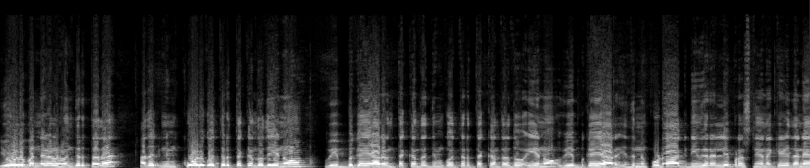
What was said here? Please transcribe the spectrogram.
ಏಳು ಬಣ್ಣಗಳು ಹೊಂದಿರ್ತದ? ಅದಕ್ಕೆ ನಿಮ್ ಕೋಡ್ ಗೊತ್ತಿರ್ತಕ್ಕಂಥದ್ದು ಏನು? ವಿಬ್ ಗಯಾರ್ ಅಂತಕ್ಕಂಥದ್ದು ನಿಮ್ಗೆ ಗೊತ್ತಿರ್ತಕ್ಕಂಥದ್ದು ಏನು? ವಿಬ್ ಗಯಾರ್. ಇದನ್ನು ಕೂಡ ಅಗ್ನಿವೀರಲ್ಲಿ ಪ್ರಶ್ನೆಯನ್ನ ಕೇಳಿದಾನೆ.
